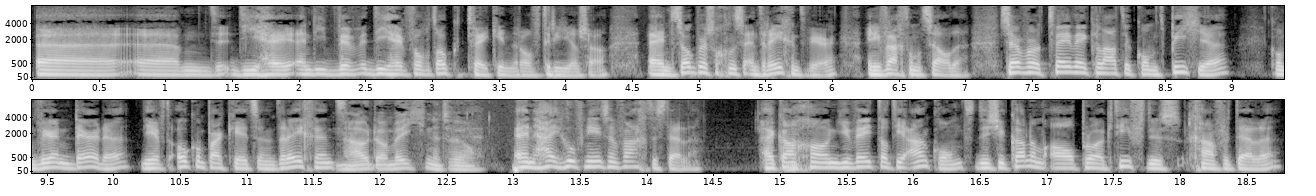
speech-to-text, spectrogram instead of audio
Eh, ehm, die, he- en die, die heeft bijvoorbeeld ook twee kinderen of drie of zo. En het is ook weer 's ochtends en het regent weer. En die vraagt om hetzelfde. Zeg voor twee weken later komt Pietje. Komt weer een derde. Die heeft ook een paar kids en het regent. Nou, dan weet je het wel. En hij hoeft niet eens een vraag te stellen. Hij kan gewoon, je weet dat hij aankomt. Dus je kan hem al proactief dus gaan vertellen.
